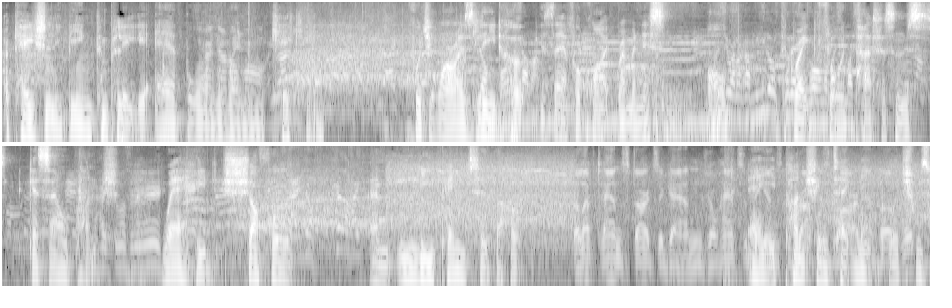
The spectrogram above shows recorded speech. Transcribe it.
occasionally being completely airborne when kicking. Fujiwara's lead hook is therefore quite reminiscent of the great Floyd Patterson's Gazelle Punch, where he'd shuffle and leap into the hook. The left hand starts again. Johansson a punching technique which was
